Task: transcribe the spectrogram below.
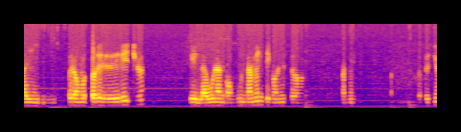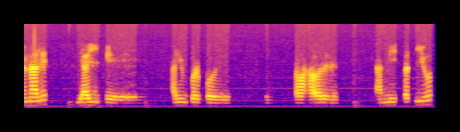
hay promotores de derechos que laburan conjuntamente con esos, profesionales y hay, eh, hay un cuerpo de, trabajadores administrativos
